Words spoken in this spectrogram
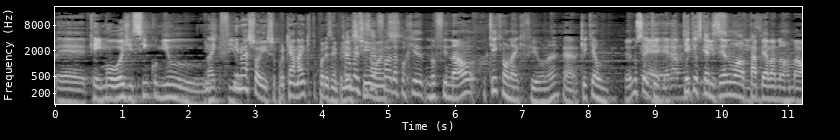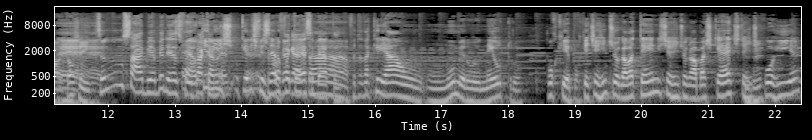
É, queimou hoje 5 mil Nike Fuel. E não é só isso, porque a Nike, por exemplo, Cara, eles mas isso tinham é antes... foda, porque no final, o que que é um Nike Fuel, né, cara? O que que é um? Eu não sei o É, que, que, que, que isso quer dizer isso, numa isso. tabela normal. É, então, Sim. você não sabe, é beleza, foi É, o, que bacana. eles, o que eles É, fizeram foi tentar, beta. foi tentar criar um, um número neutro. Por quê? Porque tinha gente que jogava tênis, tinha gente que jogava basquete, tinha Uhum. gente que corria.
